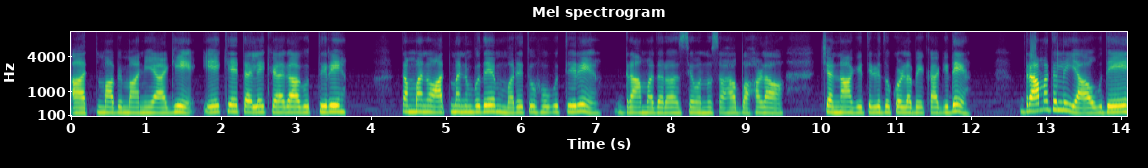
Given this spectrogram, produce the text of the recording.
ಆತ್ಮಾಭಿಮಾನಿಯಾಗಿ ಏಕೆ ತಲೆ ಕೆಳಗಾಗುತ್ತೀರಿ? ತಮ್ಮನ್ನು ಆತ್ಮನೆಂಬುದೇ ಮರೆತು ಹೋಗುತ್ತೀರಿ. ಡ್ರಾಮಾದ ರಹಸ್ಯವನ್ನು ಸಹ ಬಹಳ ಚೆನ್ನಾಗಿ ತಿಳಿದುಕೊಳ್ಳಬೇಕಾಗಿದೆ. ಡ್ರಾಮಾದಲ್ಲಿ ಯಾವುದೇ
